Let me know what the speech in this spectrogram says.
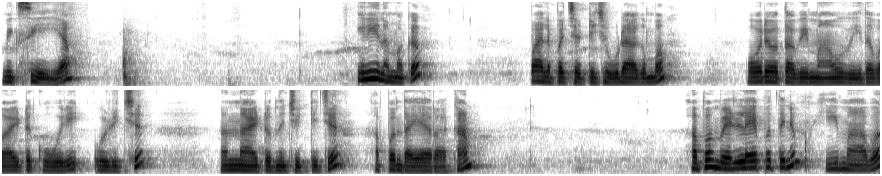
മിക്സ് ചെയ്യാം. ഇനി നമുക്ക് പാലപ്പച്ചട്ടി ചൂടാകുമ്പം ഓരോ തവി മാവ് വീതമായിട്ട് കോരി ഒഴിച്ച് നന്നായിട്ടൊന്ന് ചുറ്റിച്ച് അപ്പം തയ്യാറാക്കാം. അപ്പം വെള്ളയപ്പത്തിനും ഈ മാവ്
